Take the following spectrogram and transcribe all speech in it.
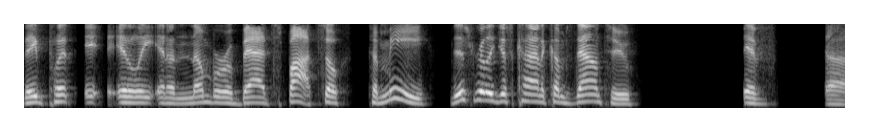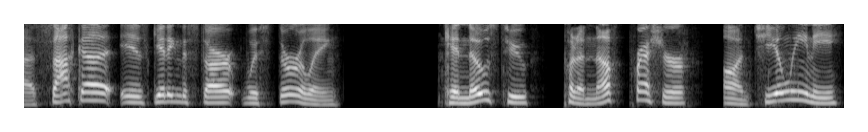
they put Italy in a number of bad spots. So to me, this really just kind of comes down to if uh, Saka is getting the start with Sterling, can those two put enough pressure on Chiellini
